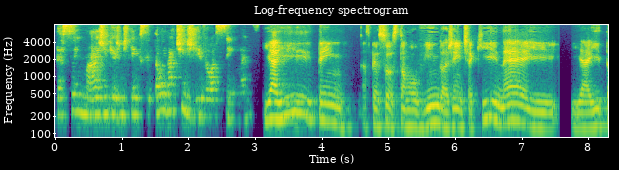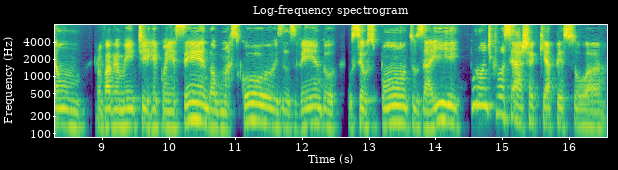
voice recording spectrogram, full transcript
dessa imagem que a gente tem que ser tão inatingível assim, né? E aí tem as pessoas estão ouvindo a gente aqui, né? E e aí estão provavelmente reconhecendo algumas coisas, vendo os seus pontos aí. Por onde que você acha que a pessoa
